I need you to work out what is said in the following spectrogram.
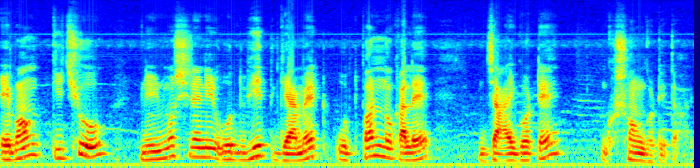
এবং কিছু নিম্নশ্রেণীর উদ্ভিদ গ্যামেট উৎপন্নকালে জায়গোটে সংঘটিত হয়।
